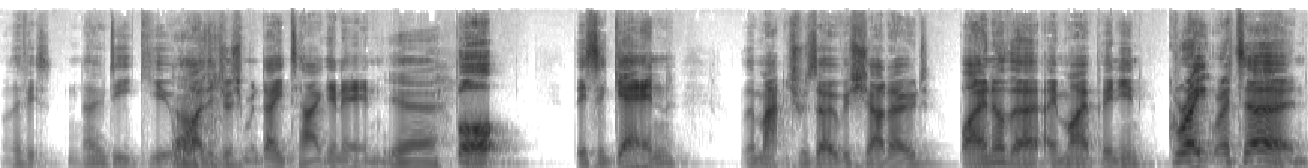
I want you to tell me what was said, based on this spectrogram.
well, if it's no DQ, why the Judgment Day tagging in? Yeah. But this again, the match was overshadowed by another, in my opinion, great return.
